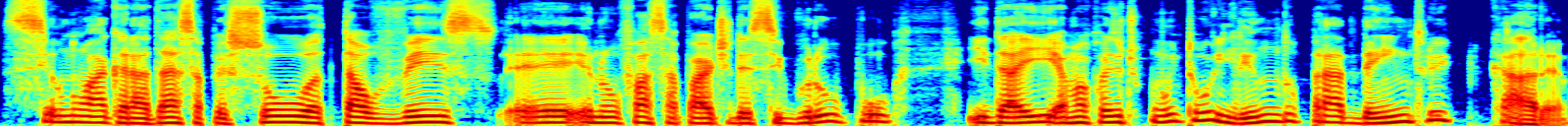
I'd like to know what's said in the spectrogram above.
se eu não agradar essa pessoa, talvez é, eu não faça parte desse grupo. E daí é uma coisa tipo, muito olhando para dentro e, cara,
